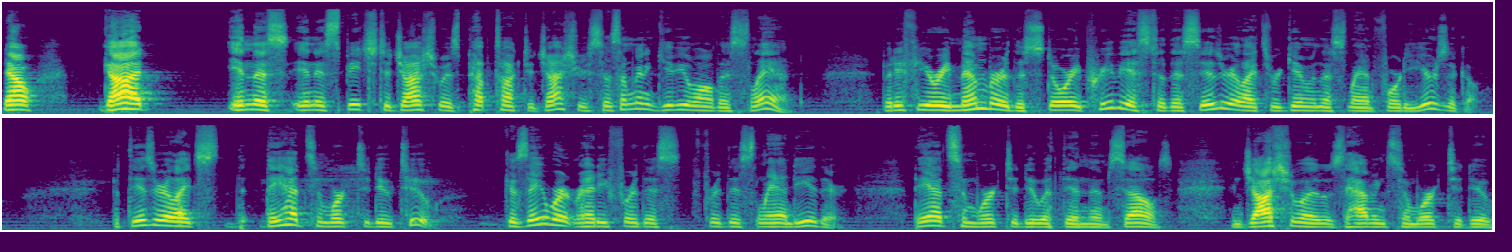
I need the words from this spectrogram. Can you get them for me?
Now, God, in this in his speech to Joshua, his pep talk to Joshua, he says, I'm going to give you all this land. But if you remember the story previous to this, the Israelites were given this land 40 years ago. But the Israelites, they had some work to do too, because they weren't ready for this, for this land either. They had some work to do within themselves. And Joshua was having some work to do.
